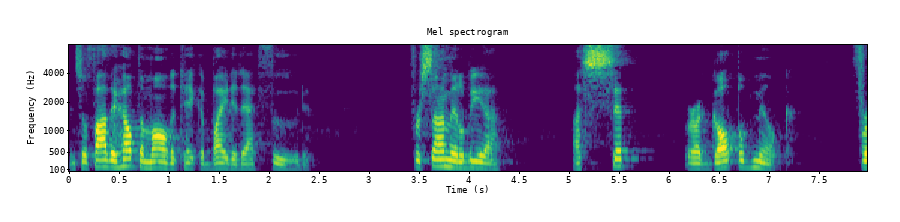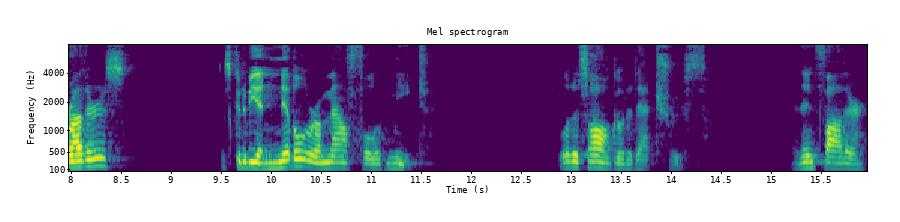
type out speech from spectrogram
And so, Father, help them all to take a bite of that food. For some, it'll be a, a sip or a gulp of milk. For others, it's going to be a nibble or a mouthful of meat. Let us all go to that truth. And then, Father,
